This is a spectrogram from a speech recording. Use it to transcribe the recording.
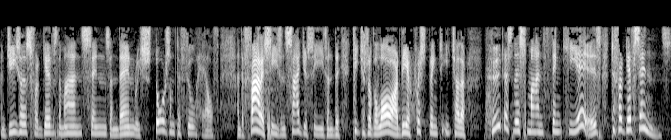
And Jesus forgives the man's sins and then restores him to full health. And the Pharisees and Sadducees and the teachers of the law are there whispering to each other, Who does this man think he is to forgive sins?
